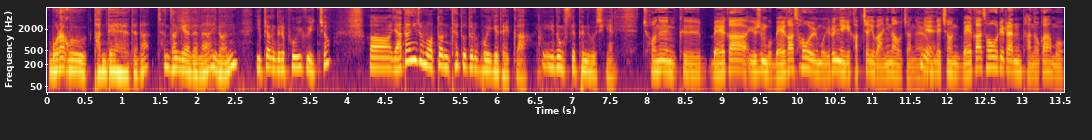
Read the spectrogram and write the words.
뭐라고 반대해야 되나 찬성해야 되나 이런 입장들을 보이고 있죠. 어, 야당이 좀 어떤 태도들을 보이게 될까 이동수 대표님 보시기엔. 저는 그 메가 요즘 뭐 메가 서울 뭐 이런 얘기 갑자기 많이 나오잖아요. 네. 근데 전 메가 서울이라는 단어가 뭐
